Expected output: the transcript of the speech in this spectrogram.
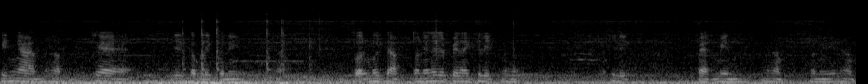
ปิ้นงานนะครับ แค่ยึดกับเหล็กตัวนี้นะครับส่วนมือจับตัวนี้ก็จะเป็นอะคริลิกนะครับอะคริลิก8มิลนะครับตัวนี้นะครับ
